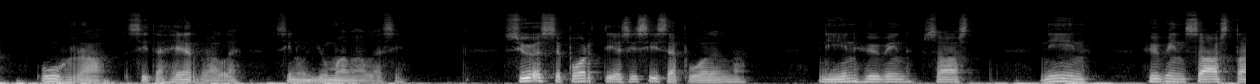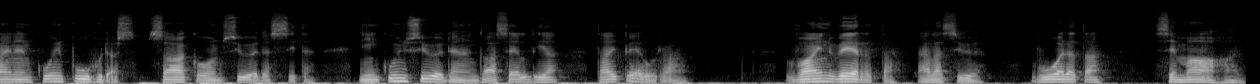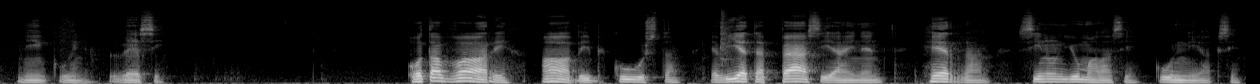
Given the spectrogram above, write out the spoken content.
uhraa sitä Herralle, sinun Jumalallesi. Syö se porttiesi sisäpuolella, niin hyvin, saast, niin hyvin saastainen kuin puhdas saakoon syödä sitä, niin kuin syödään gasellia tai peuraa. Vain verta älä syö, vuodata se maahan niin kuin vesi. Ota vaari Aabib kuusta ja vietä pääsiäinen Herran sinun Jumalasi kunniaksi.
